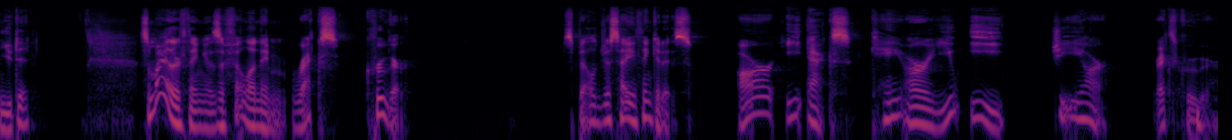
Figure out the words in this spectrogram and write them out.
you did So my other thing is a fellow named Rex Krueger. Spelled just how you think it is. R E X K R U E G E R. Rex Krueger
